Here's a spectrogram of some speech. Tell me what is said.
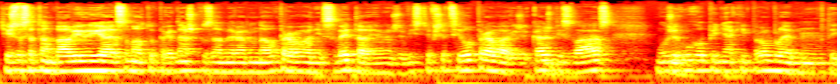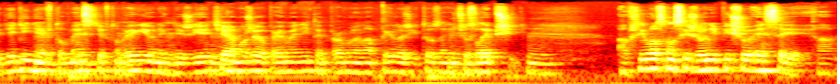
tiež sa tam bavili a ja som mal tú prednášku zameranú na opravovanie sveta. Ja viem, že vy ste všetci opravári, že každý z vás môže uchopiť nejaký problém v tej dedine, v tom meste, v tom regióne, kde žijete a môže ho premeniť ten problém na príležitosť a niečo zlepšiť. A všimol som si, že oni píšu eseje. A,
